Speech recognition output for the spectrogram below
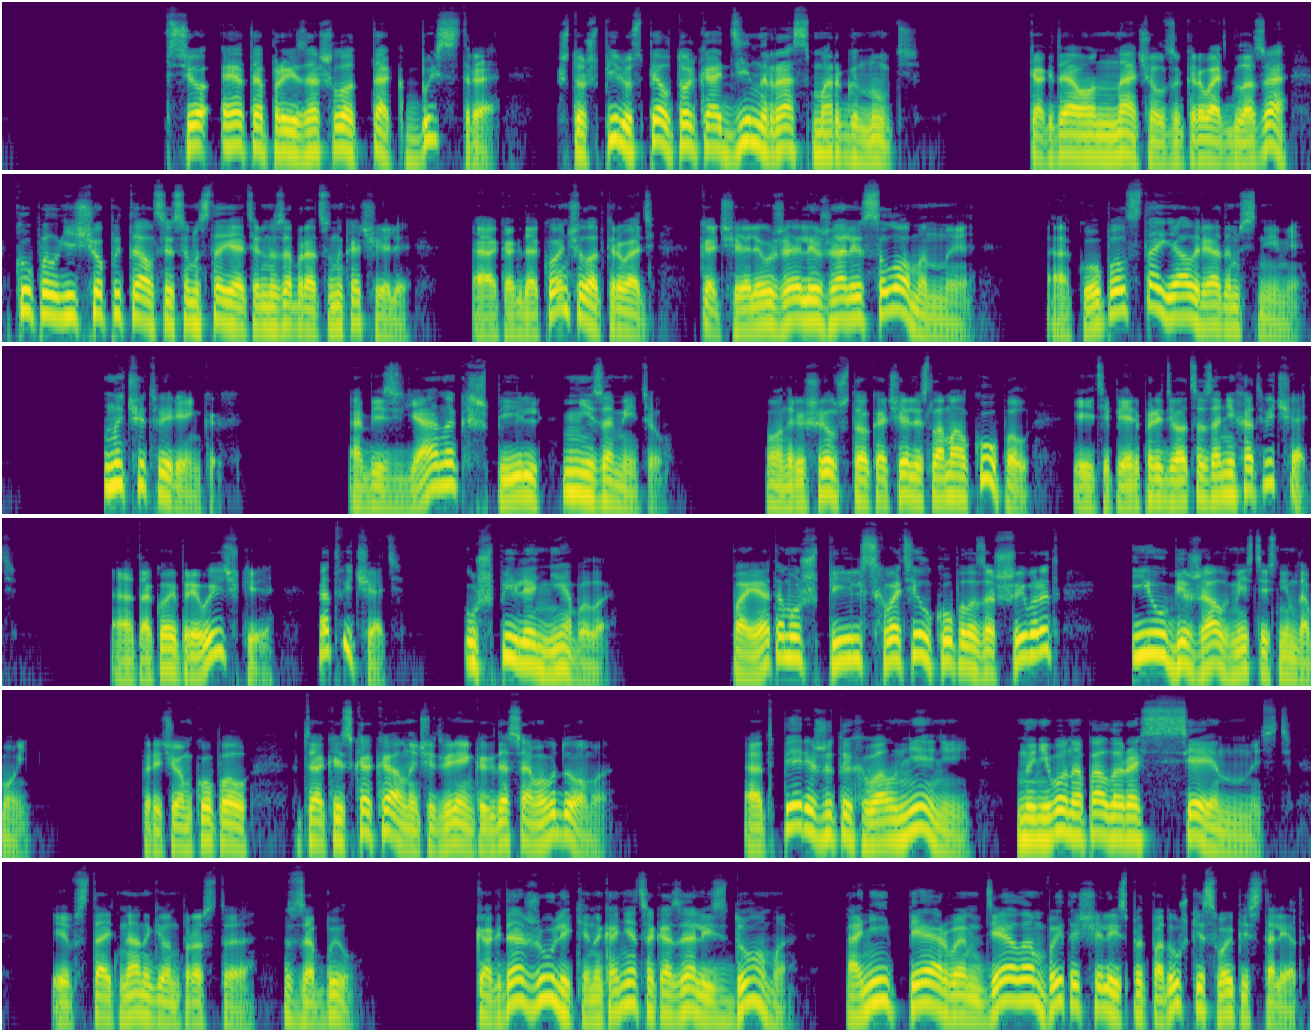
Все это произошло так быстро, что Шпиль успел только один раз моргнуть. Когда он начал закрывать глаза, купол еще пытался самостоятельно забраться на качели, а когда кончил открывать, качели уже лежали сломанные, а купол стоял рядом с ними. На четвереньках. Обезьянок Шпиль не заметил. Он решил, что качели сломал купол, и теперь придется за них отвечать. А такой привычки — отвечать — у Шпиля не было. Поэтому Шпиль схватил купола за шиворот и убежал вместе с ним домой. Причем купол так и скакал на четвереньках до самого дома. От пережитых волнений на него напала рассеянность, и встать на ноги он просто забыл. Когда жулики наконец оказались дома, они первым делом вытащили из-под подушки свой пистолет,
